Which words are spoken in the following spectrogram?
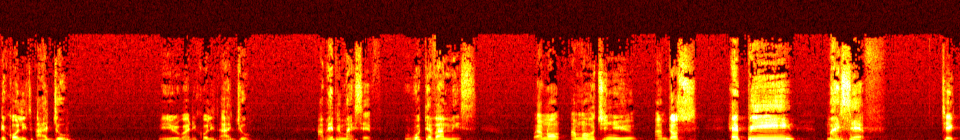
They call it ajo. In Yoruba, they call it ajo. I'm helping myself whatever means. But I'm not, I'm not hurting you. I'm just helping myself. Take,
